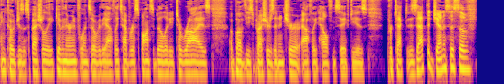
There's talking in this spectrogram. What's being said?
And coaches, especially given their influence over the athletes, have a responsibility to rise above these pressures and ensure athlete health and safety is protected. Is that the genesis of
